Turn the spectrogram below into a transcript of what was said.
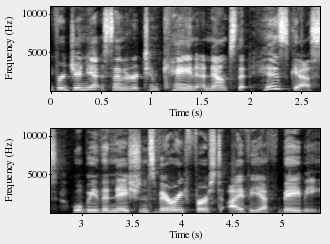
Virginia Senator Tim Kaine announced that his guest will be the nation's very first IVF baby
